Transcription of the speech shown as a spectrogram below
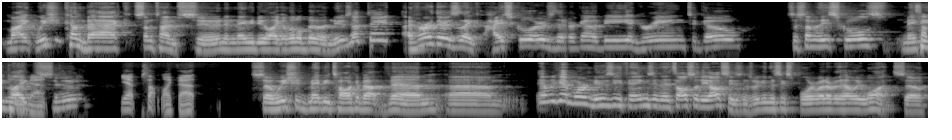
Mike, we should come back sometime soon and maybe do like a little bit of a news update. I've heard there's like high schoolers that are going to be agreeing to go to some of these schools, maybe something like, like soon. Yep, something like that. So we should maybe talk about them. Um, and we got more newsy things, and it's also the off season, so we can just explore whatever the hell we want. So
